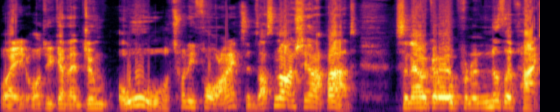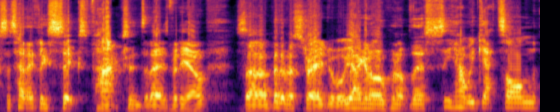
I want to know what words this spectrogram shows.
Wait, what do you get a jumbo? Oh, 24 items. That's not actually that bad. So now we've got to open another pack. So technically six packs in today's video. So a bit of a strange, but we are going to open up this, see how we get on.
